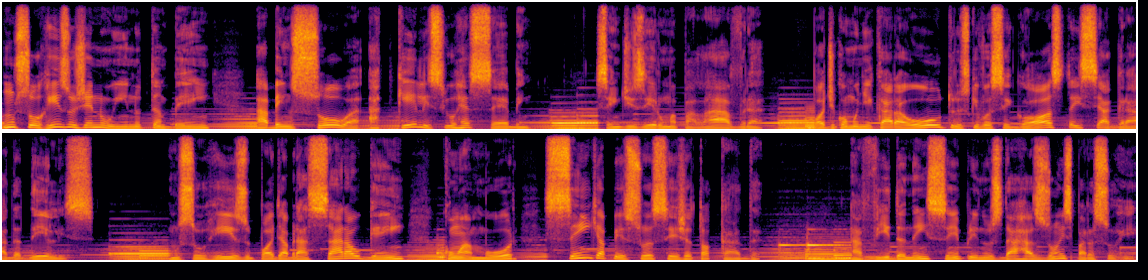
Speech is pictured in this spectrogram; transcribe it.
Um sorriso genuíno também abençoa aqueles que o recebem. Sem dizer uma palavra, pode comunicar a outros que você gosta e se agrada deles. Um sorriso pode abraçar alguém com amor sem que a pessoa seja tocada. A vida nem sempre nos dá razões para sorrir,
